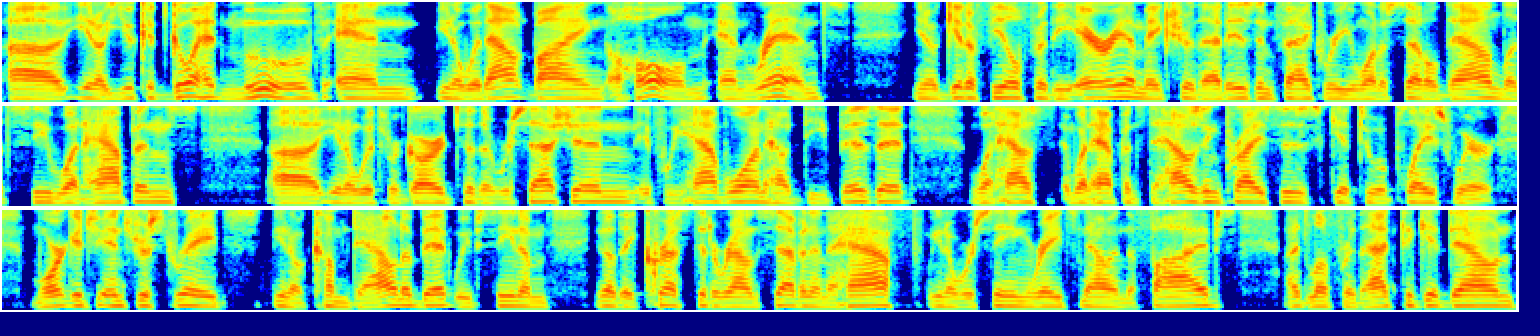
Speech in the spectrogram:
uh, you know, you could go ahead and move and, you know, without buying a home and rent, you know, get a feel for the area, make sure that is in fact where you want to settle down. Let's see what happens, uh, you know, with regard to the recession. If we have one, how deep is it? What house, what happens to housing prices? Get to a place where mortgage interest rates, you know, come down a bit. We've seen them, you know, they crested around seven and a half. You know, we're seeing rates now in the fives. I'd love for that to get down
